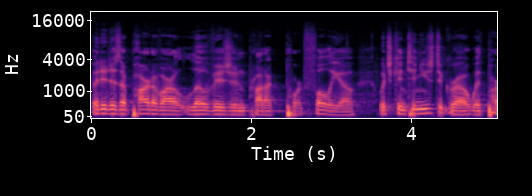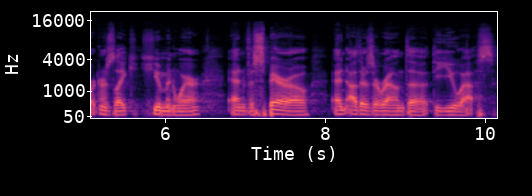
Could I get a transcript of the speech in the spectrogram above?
but it is a part of our low vision product portfolio, which continues to grow with partners like Humanware and Vispero and others around the, the US.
